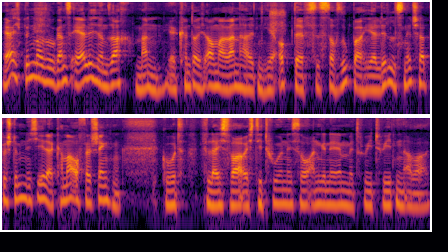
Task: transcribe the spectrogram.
Ja, ich bin mal so ganz ehrlich und sag, Mann, ihr könnt euch auch mal ranhalten hier. Opdevs ist doch super hier. Little Snitch hat bestimmt nicht jeder, kann man auch verschenken. Gut, vielleicht war euch die Tour nicht so angenehm mit Retweeten, aber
